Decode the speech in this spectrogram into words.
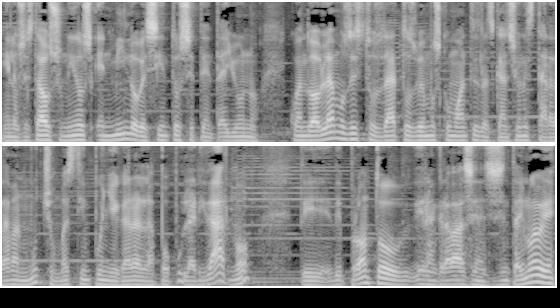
en los Estados Unidos en 1971. Cuando hablamos de estos datos vemos como antes las canciones tardaban mucho más tiempo en llegar a la popularidad, ¿no? De, de pronto eran grabadas en el 69,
